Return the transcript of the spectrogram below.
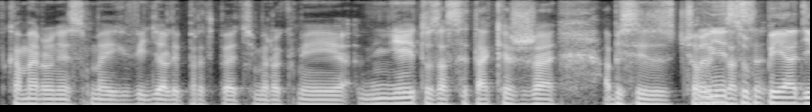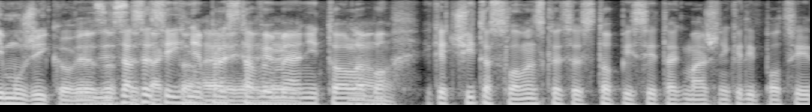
v Kamerúne sme ich videli pred 5 rokmi. Nie je to zase také, že aby si To človek nie zase... sú piadi mužíkovia. Zase, Zase, si ich hej, hej, hej. ani to, lebo Áno. i keď číta slovenské cestopisy, tak máš niekedy pocit,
